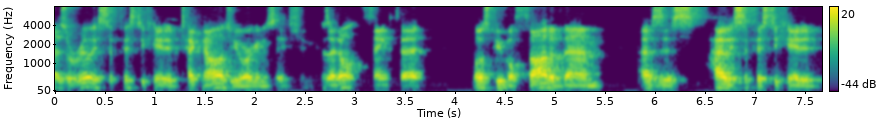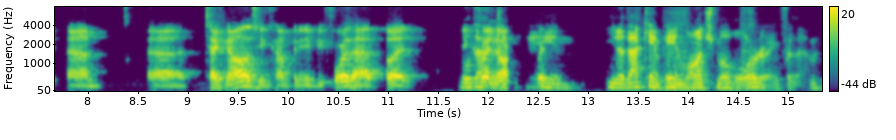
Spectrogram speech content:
as a really sophisticated technology organization because I don't think that most people thought of them as this highly sophisticated um, uh, technology company before that. But you well, couldn't campaign, with, you know that campaign launched mobile ordering for them.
